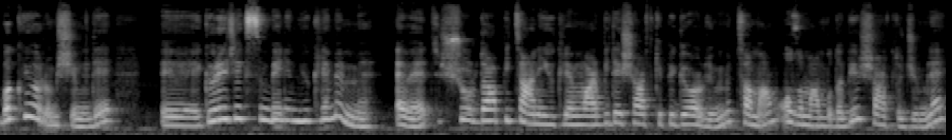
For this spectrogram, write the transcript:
Bakıyorum şimdi. E, göreceksin benim yüklemim mi? Evet. Şurada bir tane yüklemim var. Bir de şart kipi gördün mü? Tamam. O zaman bu da bir şartlı cümle.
